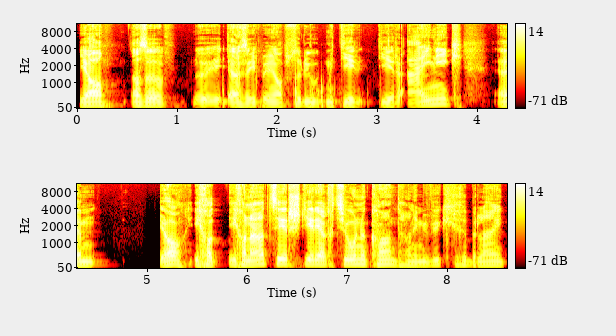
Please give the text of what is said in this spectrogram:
Ja, also, äh, also ich bin absolut mit dir, dir einig. Ähm, ja, ich hatte ich hab auch zuerst die Reaktionen gehabt, da habe ich mir wirklich überlegt,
